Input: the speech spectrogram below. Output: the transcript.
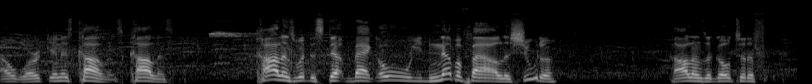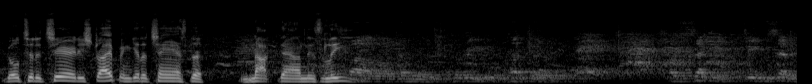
Now working is Collins. Collins. Collins with the step back. Oh, you never foul a shooter. Collins will go to the go to the charity stripe and get a chance to knock down this lead. Foul on number three, Hunter. Her second, team seven.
